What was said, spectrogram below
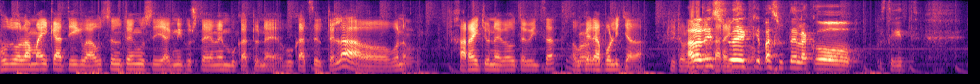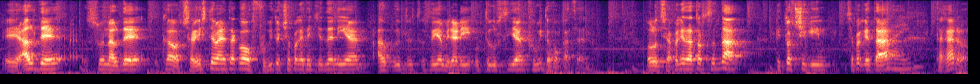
futbol amaikatik ba, uzten duten guztiak nik uste hemen bukatu ne, bukatze dutela, o, bueno, jarraitu nahi baute bintzat, aukera polita da. Kirola Hala eta ere zuek jarraitzeko. bazutelako, ez tegit, eh, alde, zuen alde, claro, txaniste baetako fubito txapaketa egiten denean, hau uste mirari, urte guztian fubito jokatzen. Hor, txapaketa atortzen da, etotxikin, txapaketa, Bai. eta garo,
